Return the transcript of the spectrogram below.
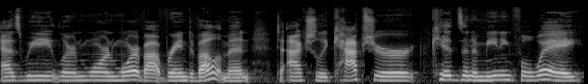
as we learn more and more about brain development to actually capture kids in a meaningful way,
